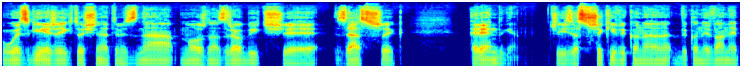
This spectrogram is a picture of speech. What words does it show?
USG, jeżeli ktoś się na tym zna, można zrobić e, zastrzyk, rentgen, czyli zastrzyki wykonywane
